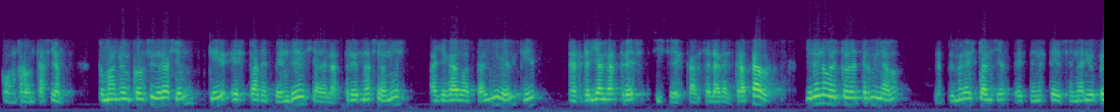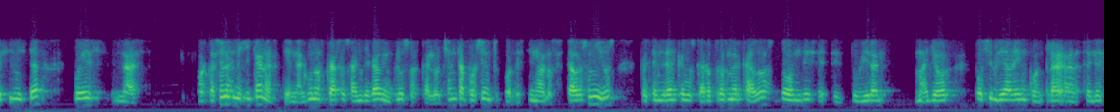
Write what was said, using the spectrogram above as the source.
confrontación, tomando en consideración que esta dependencia de las tres naciones ha llegado a tal nivel que perderían las tres si se cancelara el tratado. Y en un momento determinado, en primera instancia, en este escenario pesimista, pues las exportaciones mexicanas, que en algunos casos han llegado incluso hasta el 80% por destino a los Estados Unidos, pues tendrían que buscar otros mercados donde se tuvieran mayor posibilidad de encontrar aranceles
